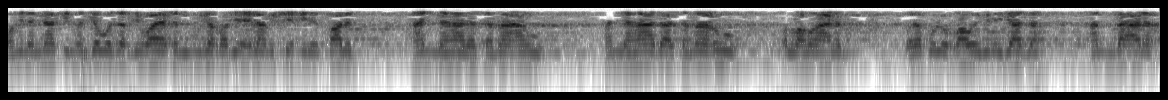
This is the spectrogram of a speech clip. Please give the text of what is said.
ومن الناس من جوز الرواية بمجرد إعلام الشيخ للطالب أن هذا سماعه أن هذا سماعه والله أعلم. ويقول الراوي بالإجازة أنبأنا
